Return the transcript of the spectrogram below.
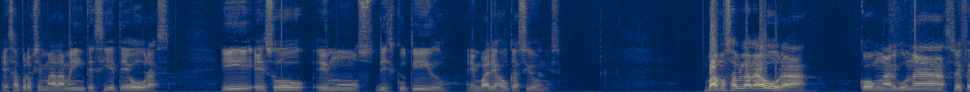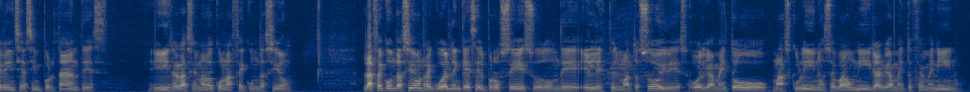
es aproximadamente 7 horas y eso hemos discutido en varias ocasiones. Vamos a hablar ahora con algunas referencias importantes y relacionado con la fecundación. La fecundación, recuerden que es el proceso donde el espermatozoides o el gameto masculino se va a unir al gameto femenino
